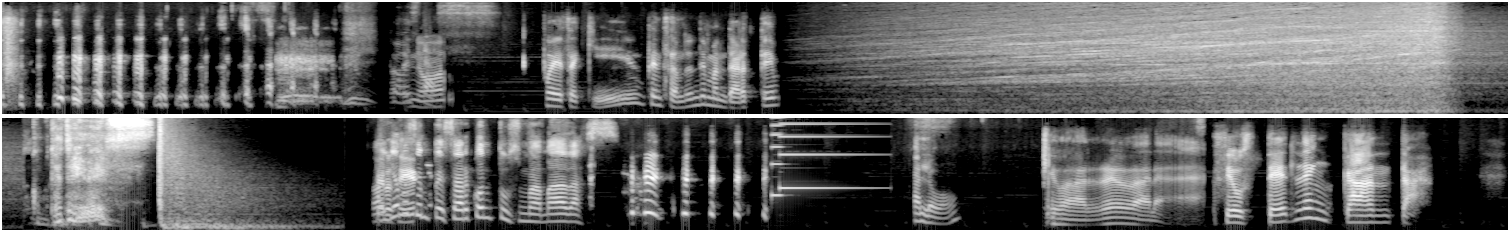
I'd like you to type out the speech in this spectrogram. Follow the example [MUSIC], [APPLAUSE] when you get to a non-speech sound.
[LAUGHS] ¿Cómo Ay, no. Pues aquí pensando en demandarte. ¿Cómo te atreves? Ay, Pero ya sí. vas a empezar con tus mamadas. [LAUGHS] ¿Aló? ¡Qué bárbara! Si a usted le encanta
